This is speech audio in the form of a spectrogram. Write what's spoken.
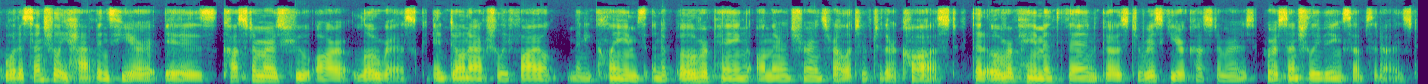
What essentially happens here is customers who are low risk and don't actually file many claims end up overpaying on their insurance relative to their cost. That overpayment then goes to riskier customers who are essentially being subsidized.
